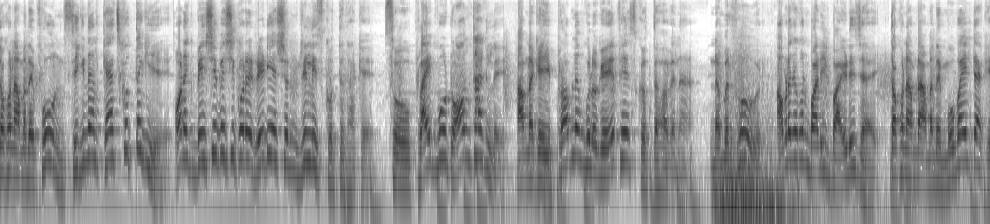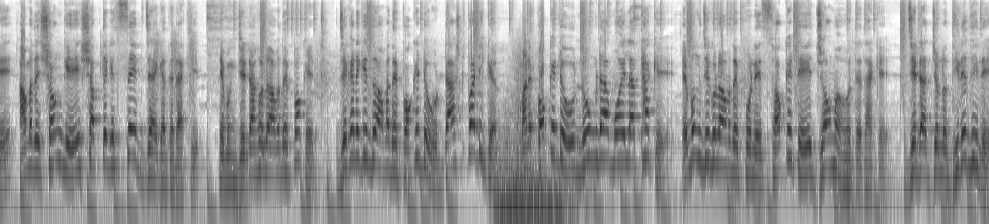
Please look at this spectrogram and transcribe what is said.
তখন আমাদের ফোন সিগন্যাল ক্যাচ করতে গিয়ে অনেক বেশি বেশি করে রেডিয়েশন রিলিজ করতে থাকে। সো ফ্লাইট মোড অন থাকলে আপনাকে এই প্রবলেমগুলোকে ফেস করতে হবে না। নাম্বার ফোর আমরা যখন বাড়ির বাইরে যাই, তখন আমরা আমাদের মোবাইলটাকে আমাদের সঙ্গে সব থেকে সেফ জায়গাতে রাখি। এবং যেটা হলো আমাদের পকেট যেখানে কিন্তু আমাদের পকেটেও ডাস্ট পার্টিকেল মানে পকেটেও নোংরা ময়লা থাকে, এবং যেগুলো আমাদের ফোনের সকেটে জমা হতে থাকে, যেটার জন্য ধীরে ধীরে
